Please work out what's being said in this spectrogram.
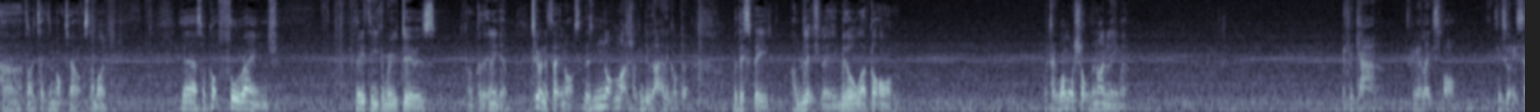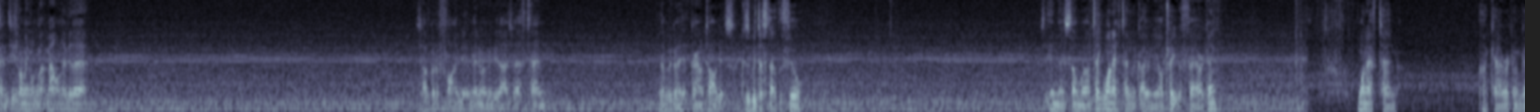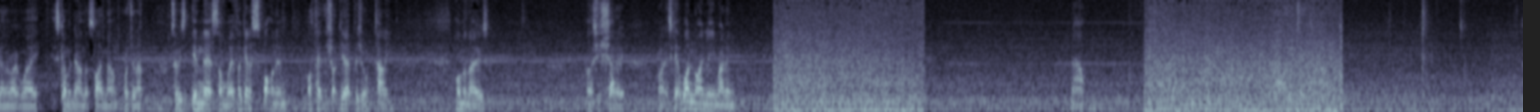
Uh, did I take the notch out? Stand by. Yeah, so I've got full range. The only thing you can really do is kind of put it in again. 230 knots. There's not much I can do with that helicopter with this speed. I'm literally, with all I've got on, we'll take one more shot with the 9 Lima. If we can. It's going to be a late spot. If he's got any sense, he's running along that mountain over there. So I've got to find him. Way we do that with F10. And then we're going to hit ground targets because we're just out of the fuel. It's in there somewhere. I'll take one F10 look only. I'll treat it fair, okay? One F10. Okay, I reckon I'm going the right way. He's coming down that side mountain, roger that. So he's in there somewhere. If I get a spot on him, I'll take the shot. Yeah, visual, tally. On the nose. Oh, that's his shadow. Right, let's get one 9 Lima at him. Now. Oh, you did.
